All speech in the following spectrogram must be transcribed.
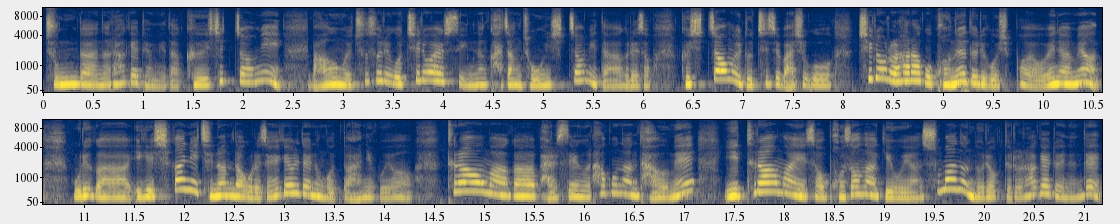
중단을 하게 됩니다. 그 시점이 마음을 추스리고 치료할 수 있는 가장 좋은 시점이다. 그래서 그 시점을 놓치지 마시고 치료를 하라고 권해드리고 싶어요. 왜냐하면 우리가 이게 시간이 지난다고 해서 해결되는 것도 아니고요. 트라우마가 발생을 하고 난 다음에 이 트라우마에서 벗어나기 위한 수많은 노력들을 하게 되는데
